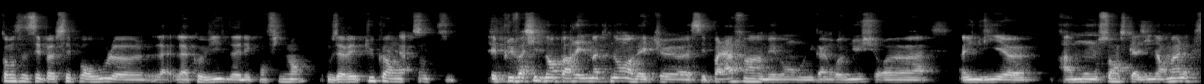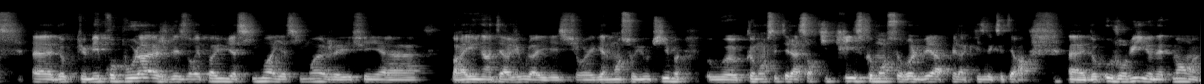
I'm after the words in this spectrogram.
comment ça s'est passé pour vous le, la, la, Covid, les confinements? Vous avez pu quand c'est plus facile d'en parler maintenant avec c'est pas la fin mais bon on est quand même revenu sur une vie à mon sens quasi normal. Euh, donc mes propos là, je les aurais pas eu il y a six mois. Il y a six mois, j'avais fait euh, pareil une interview là, il est sur également sur YouTube où euh, comment c'était la sortie de crise, comment se relever après la crise, etc. Euh, donc aujourd'hui, honnêtement,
